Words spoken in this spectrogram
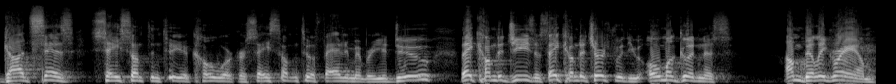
God says, say something to your coworker, say something to a family member. You do, they come to Jesus, they come to church with you. Oh my goodness, I'm Billy Graham.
